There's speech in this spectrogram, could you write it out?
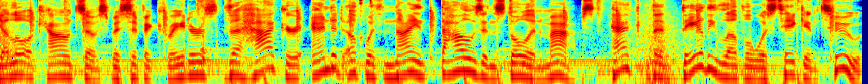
yellow accounts of specific creators, the hacker ended up with 9,000 stolen maps. Heck, the daily level was taken too,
